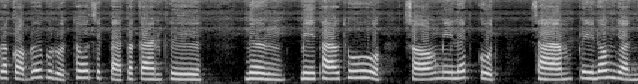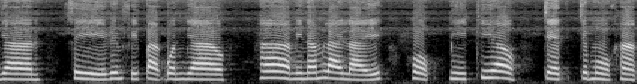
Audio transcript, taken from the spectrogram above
ประกอบด้วยบุรุษโทษ 18 ประการคือ 1. มีเท้าทู่ 2. มีเล็บกุด 3. ปรีน่องหย่อนยาน 4. ริมฝีปากบนยาว 5. มีน้ำลายไหล 6. มีเขี้ยว 7. จมูกหัก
